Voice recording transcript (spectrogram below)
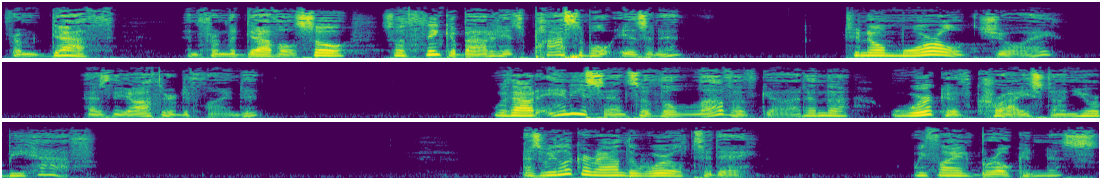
from death, and from the devil. So, so think about it. It's possible, isn't it, to know moral joy, as the author defined it, without any sense of the love of God and the work of Christ on your behalf. As we look around the world today, we find brokenness,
